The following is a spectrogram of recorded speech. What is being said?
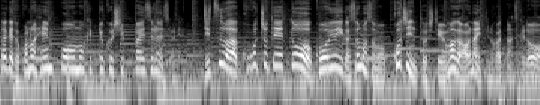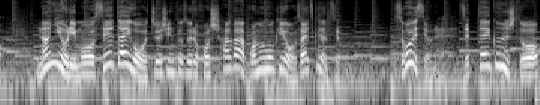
だけどこの返法も結局失敗するんですよね。実は高著帝と高優位がそもそも個人として馬が合わないっていうのがあったんですけど何よりも生体号を中心とする保守派がこの動きを押さえつけたんですよ。すごいですよね。絶対君主と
